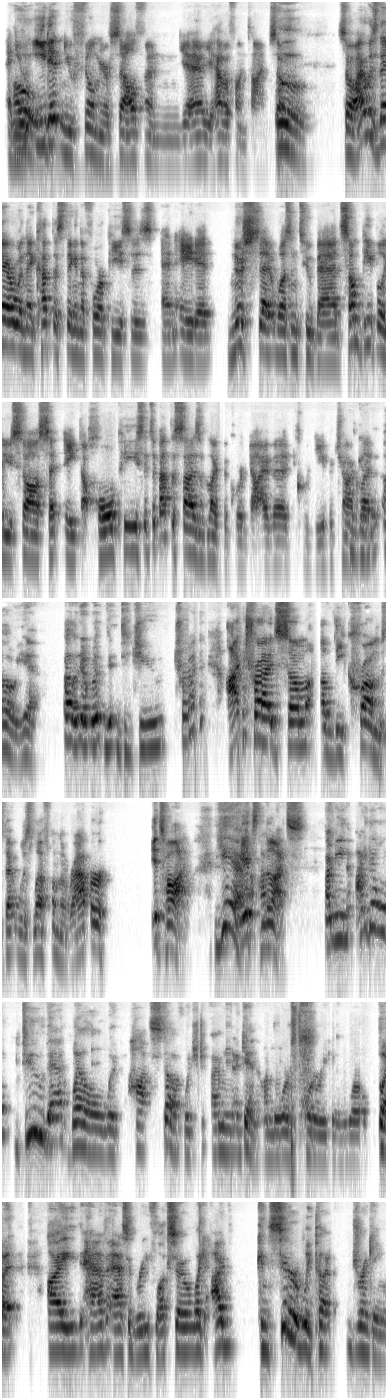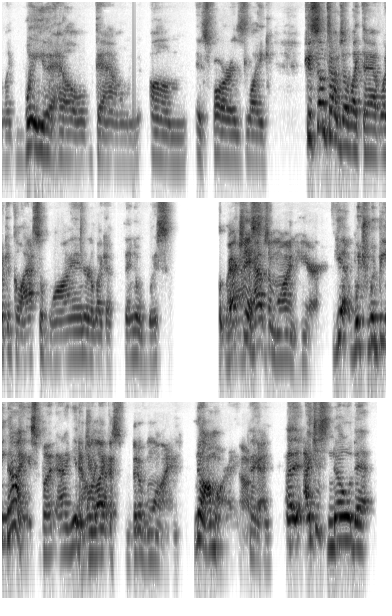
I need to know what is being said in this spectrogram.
And you Oh. eat it and you film yourself and yeah, you have a fun time. So so I was there when they cut this thing into four pieces and ate it. Nush said it wasn't too bad. Some people you saw set, ate the whole piece. It's about the size of like a Godiva Gordiva chocolate. Oh, yeah. Oh, did you try it? I tried some of the crumbs that was left on the wrapper. It's hot. Yeah. It's I- nuts. I mean, I don't do that well with hot stuff, which I mean, again, I'm the worst Puerto Rican in the world, but I have acid reflux. So like I've considerably cut drinking like way the hell down um as far as like because sometimes I like to have like a glass of wine or like a thing of whiskey. We actually have some wine here. yeah, which would be nice, but uh, you know, Would you I like a got- s- bit of wine? no, I'm all right. Okay. I, I just know that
